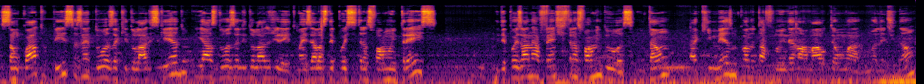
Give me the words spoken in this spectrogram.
São quatro pistas, né? Duas aqui do lado esquerdo e as duas ali do lado direito. Mas elas depois se transformam em três e depois lá na frente se transformam em duas. Então, aqui mesmo quando está fluindo é normal ter uma, uma lentidão.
